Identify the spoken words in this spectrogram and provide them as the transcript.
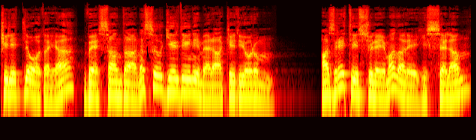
kilitli odaya ve sandığa nasıl girdiğini merak ediyorum. Hazreti Süleyman aleyhisselam,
